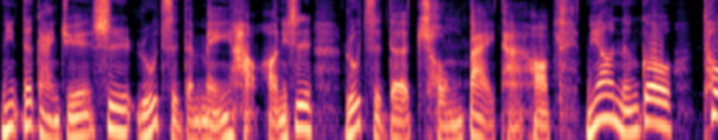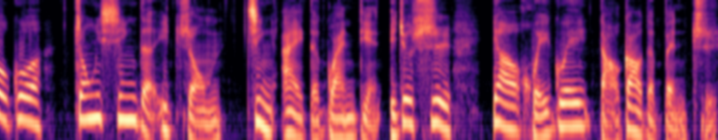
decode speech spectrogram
你的感觉是如此的美好哈，你是如此的崇拜他哈，你要能够透过衷心的一种敬爱的观点，也就是要回归祷告的本质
